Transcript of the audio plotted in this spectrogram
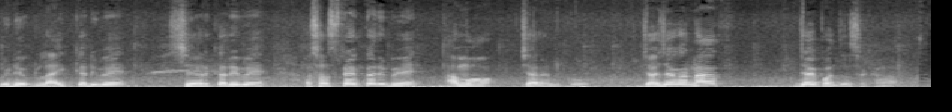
ভিডিওকে লাইক করবে সেয়ার করবে সবসক্রাইব করবে আম চ্যানেলকে জয় জগন্নাথ জয় পঞ্চসখা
